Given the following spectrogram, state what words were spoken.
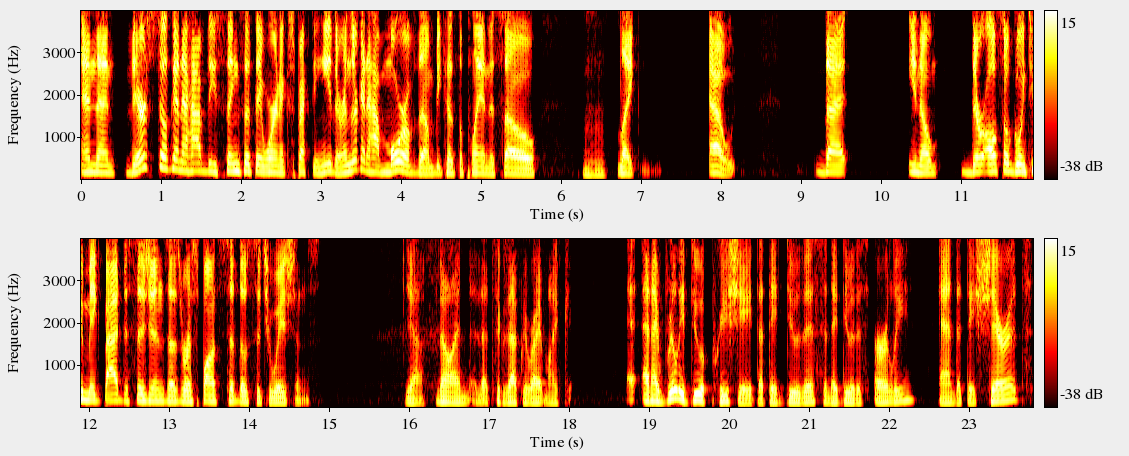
and then they're still going to have these things that they weren't expecting either and they're going to have more of them because the plan is so mm-hmm. like out that you know they're also going to make bad decisions as a response to those situations. Yeah, no, and that's exactly right, Mike. And I really do appreciate that they do this and they do this early and that they share it.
